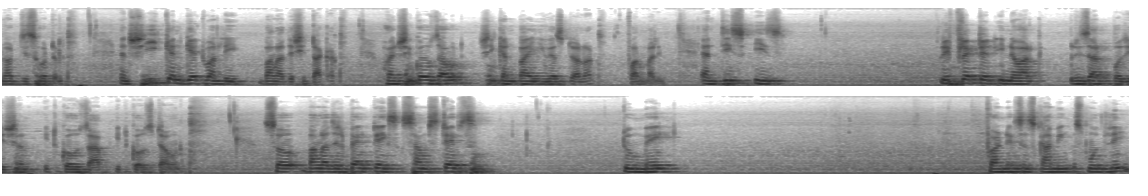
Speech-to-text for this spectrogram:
not this hotel. And she can get only Bangladeshi taka. When she goes out, she can buy US dollar formally. And this is reflected in our reserve position. It goes up, it goes down. So Bangladesh Bank takes some steps to make foreign exchange is coming smoothly,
